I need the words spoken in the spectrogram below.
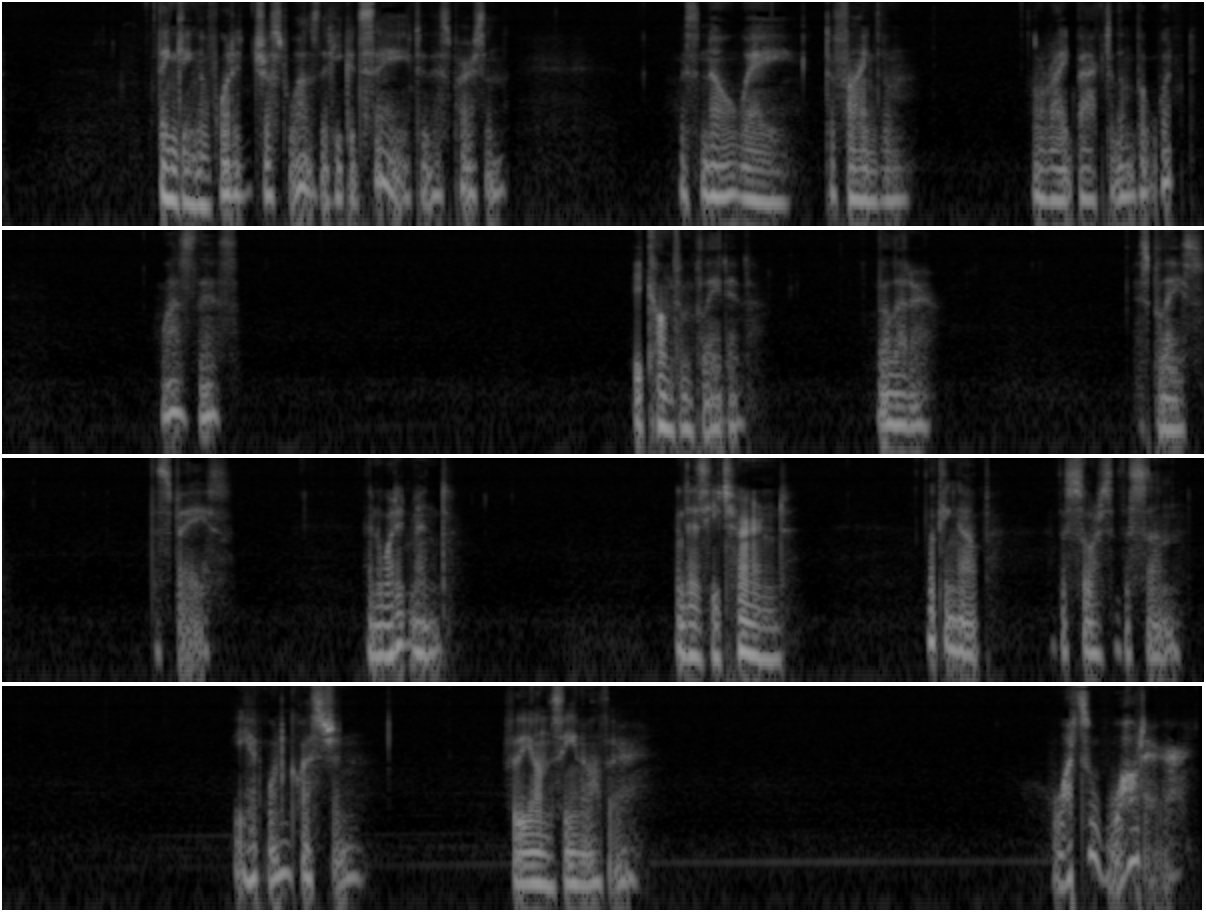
thinking of what it just was that he could say to this person, with no way to find them or write back to them. But what was this? He contemplated the letter, his place, the space and what it meant. And as he turned, looking up at the source of the sun, he had one question for the unseen author. What's water?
